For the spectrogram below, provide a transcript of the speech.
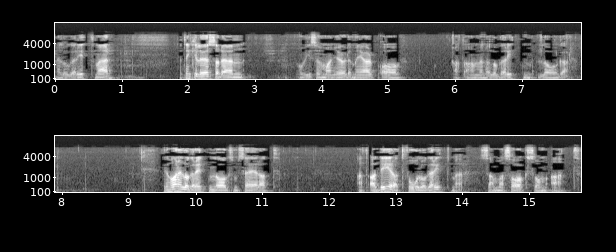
med logaritmer. Jag tänker lösa den och visa hur man gör det med hjälp av att använda logaritmlagar. Vi har en logaritmlag som säger att att addera två logaritmer, samma sak som att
